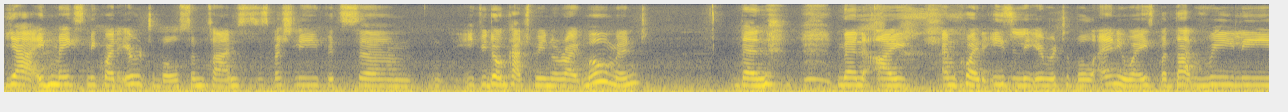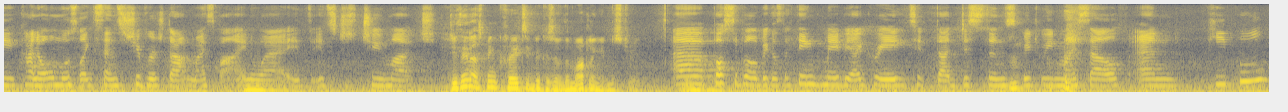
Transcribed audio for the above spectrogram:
yeah, it makes me quite irritable sometimes, especially if it's um, if you don't catch me in the right moment. Then, then I am quite easily irritable, anyways. But that really kind of almost like sends shivers down my spine, where it, it's just too much. Do you think that's been created because of the modelling industry? Uh, possible because I think maybe I created that distance between myself and people,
